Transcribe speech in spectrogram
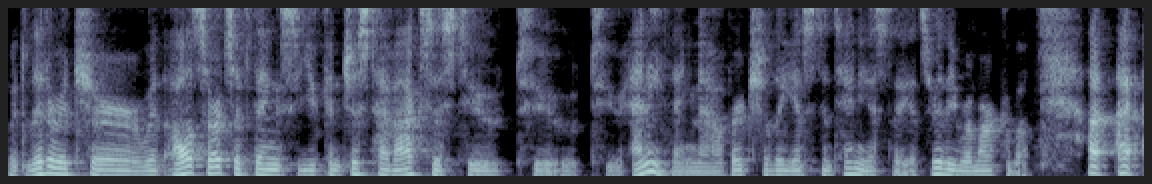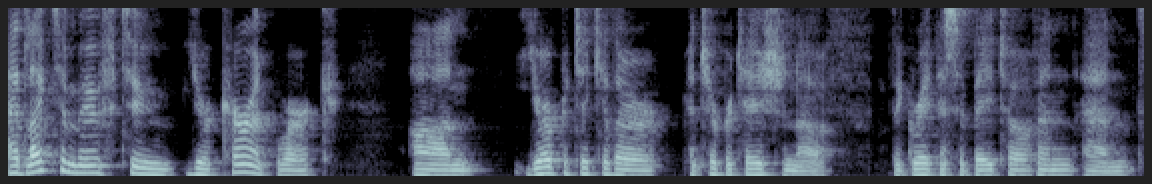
with literature, with all sorts of things, you can just have access to to to anything now, virtually instantaneously. It's really remarkable. I, would like to move to your current work on your particular interpretation of the greatness of Beethoven and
